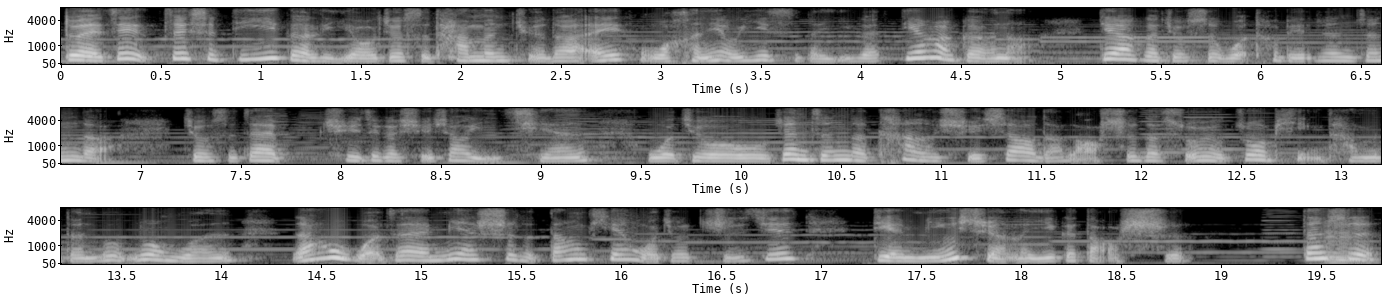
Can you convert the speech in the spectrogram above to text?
对，这这是第一个理由，就是他们觉得哎我很有意思的一个。第二个呢，第二个就是我特别认真的，就是在去这个学校以前，我就认真的看了学校的老师的所有作品，他们的论论文，然后我在面试的当天，我就直接点名选了一个导师，但是。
